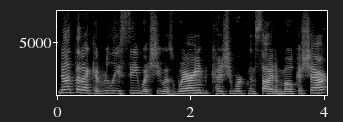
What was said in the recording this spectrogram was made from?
Not that I could really see what she was wearing because she worked inside a mocha shack.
